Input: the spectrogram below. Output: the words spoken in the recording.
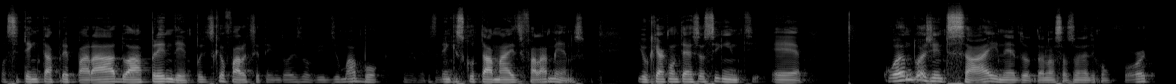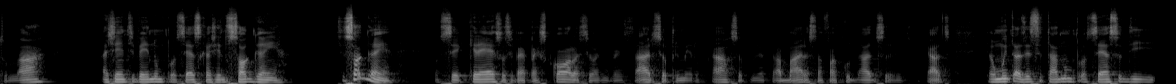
você tem que estar preparado a aprender. Por isso que eu falo que você tem dois ouvidos e uma boca. Você tem que escutar mais e falar menos. E o que acontece é o seguinte: é, quando a gente sai né, do- da nossa zona de conforto lá, a gente vem num processo que a gente só ganha. Você só ganha. Você cresce, você vai para a escola, seu aniversário, seu primeiro carro, seu primeiro trabalho, sua faculdade, seus certificados. Então, muitas vezes você está num processo de,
